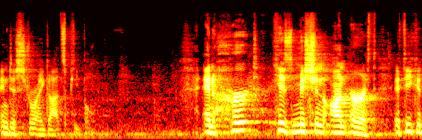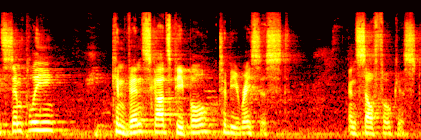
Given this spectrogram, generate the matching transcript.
and destroy God's people and hurt his mission on earth if he could simply convince God's people to be racist and self focused.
